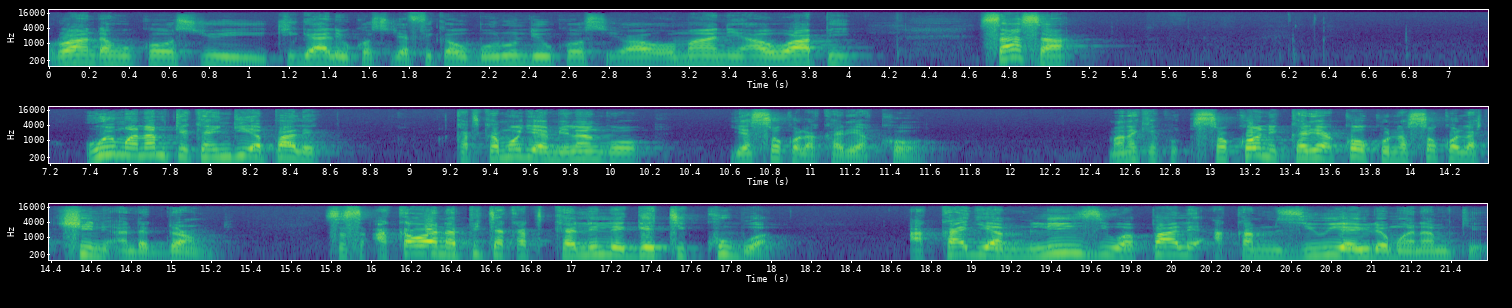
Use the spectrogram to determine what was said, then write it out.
rwanda huko sijui kigali huko sijafika au burundi huko omani au wapi. Sasa huyu mwanamke kaingia pale katika moja ya milango ya soko la kariakoo. Maanake sokoni kariakoo kuna soko la chini underground. Sasa akawa anapita katika lile geti kubwa akaja mlinzi wa pale akamziwia yule mwanamke.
